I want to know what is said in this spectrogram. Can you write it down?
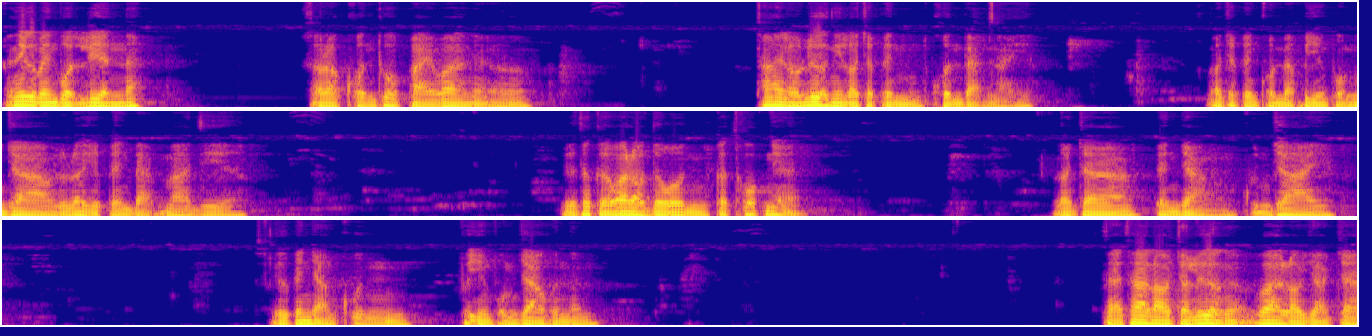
อันนี้ก็เป็นบทเรียนนะสำหรับคนทั่วไปว่าเนี่ยเออถ้าให้เราเลือกนี่เราจะเป็นคนแบบไหน เราจะเป็นคนแบบผู้หญิงผมยาว หรือเราจะเป็นแบบมาเดีย หรือถ้าเกิดว่าเราโดนกระทบเนี่ย เราจะเป็นอย่างคุณยาย หรือเป็นอย่างคุณผู้หญิงผมยาวคนนั้น แต่ถ้าเราจะเลือกว่าเราอยากจะ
